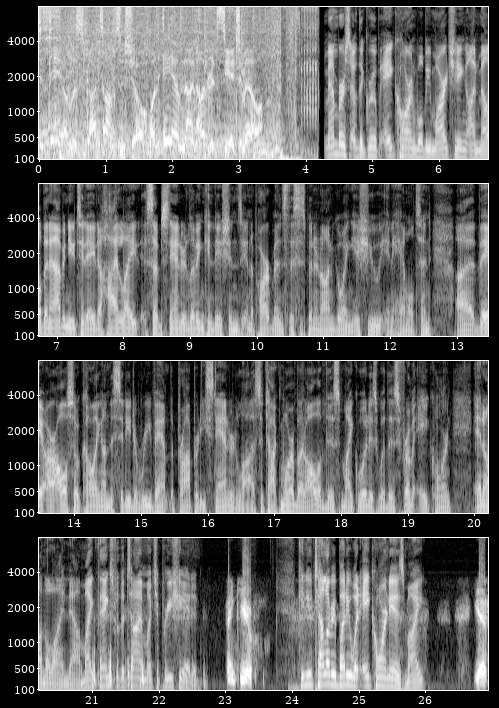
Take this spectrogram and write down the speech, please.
Today on The Scott Thompson Show on AM 900 CHML. Members of the group Acorn will be marching on Melvin Avenue today to highlight substandard living conditions in apartments. This has been an ongoing issue in Hamilton. Uh, they are also calling on the city to revamp the property standard laws. To talk more about all of this, Mike Wood is with us from Acorn and on the line now. Mike, thanks for the time. Much appreciated. Thank you. Can you tell everybody what Acorn is, Mike? Yes,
